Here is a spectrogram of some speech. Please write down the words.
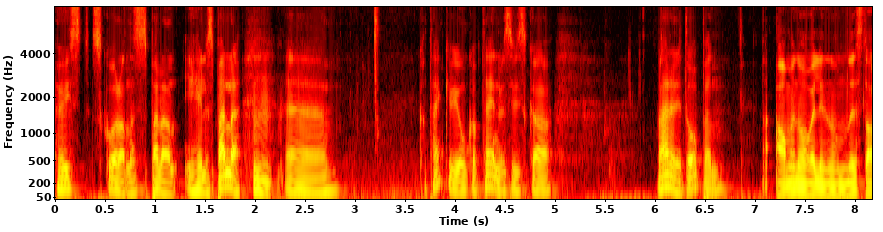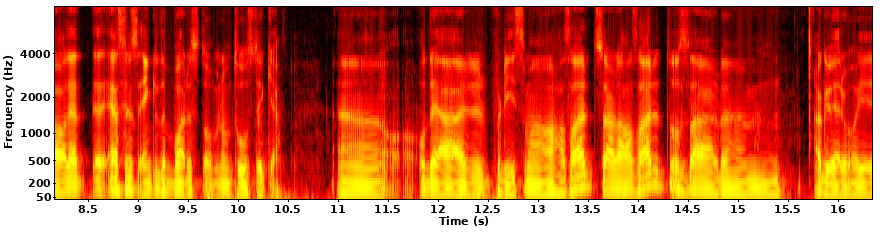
Høystskårende spilleren i hele spillet. Mm. Eh, hva tenker vi om kaptein, hvis vi skal være litt åpen? Ja, men nå var vel innom det i stad. Jeg, jeg syns egentlig det bare står mellom to stykker. Eh, og det er for de som har Hazard, så er det Hazard, og så er det um, Aguero i,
